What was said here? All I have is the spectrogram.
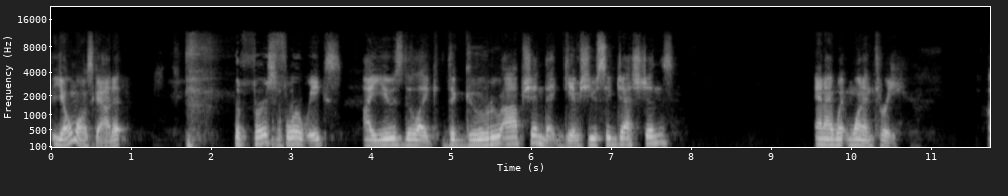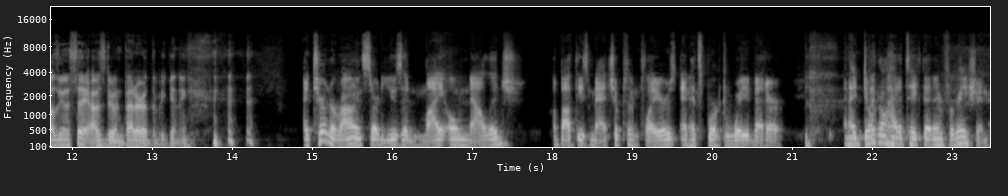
You almost got it. The first four weeks, I used the like the guru option that gives you suggestions, and I went one and three. I was going to say, I was doing better at the beginning. I turned around and started using my own knowledge about these matchups and players, and it's worked way better. And I don't know how to take that information.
